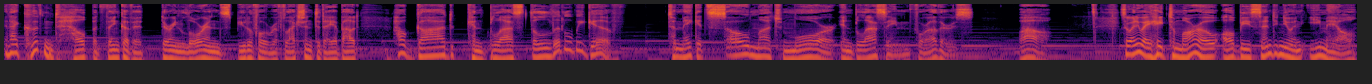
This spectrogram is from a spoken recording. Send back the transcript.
And I couldn't help but think of it during Lauren's beautiful reflection today about how God can bless the little we give to make it so much more in blessing for others. Wow. So, anyway, hey, tomorrow I'll be sending you an email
